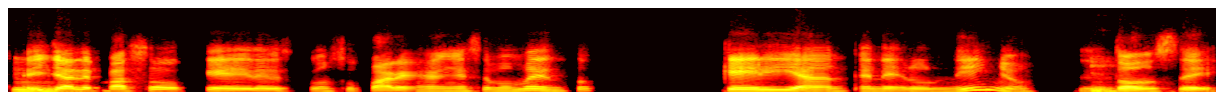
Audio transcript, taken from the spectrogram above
Mm. Ella le pasó que con su pareja en ese momento querían tener un niño. Mm. Entonces,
